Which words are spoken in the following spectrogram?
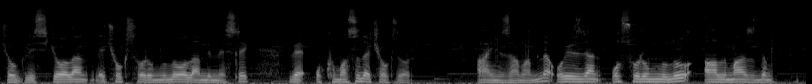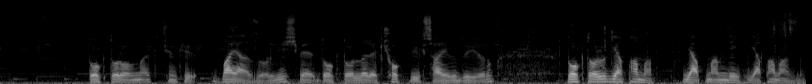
Çok riski olan ve çok sorumluluğu olan bir meslek ve okuması da çok zor aynı zamanda. O yüzden o sorumluluğu almazdım. Doktor olmak çünkü bayağı zor bir iş ve doktorlara çok büyük saygı duyuyorum. Doktorluk yapamam. Yapmam değil, yapamazdım.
